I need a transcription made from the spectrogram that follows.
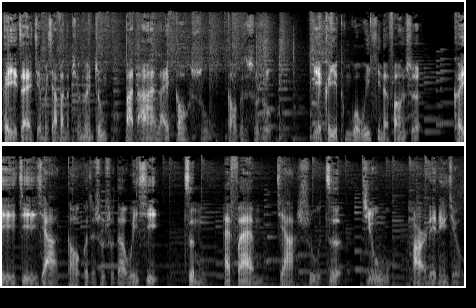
可以在节目下方的评论中把答案来告诉高个子叔叔，也可以通过微信的方式，可以记一下高个子叔叔的微信字母 FM 加数字九五二零零九。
